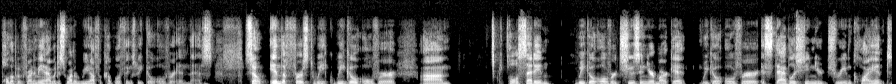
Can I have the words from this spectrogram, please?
pulled up in front of me and i would just want to read off a couple of things we go over in this. So in the first week we go over um, goal setting we go over choosing your market we go over establishing your dream client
